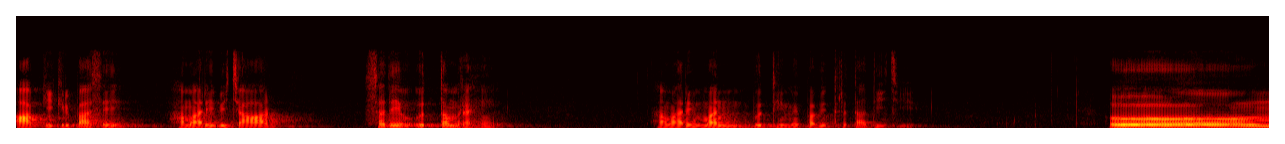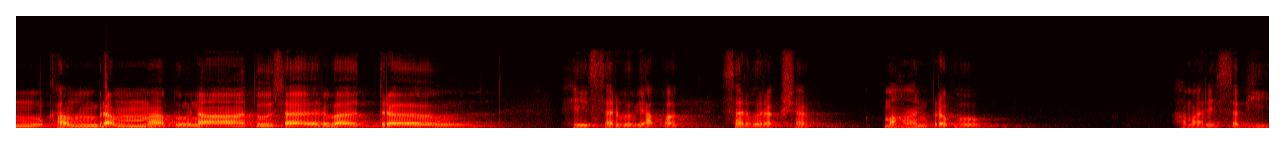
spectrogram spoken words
आपकी कृपा से हमारे विचार सदैव उत्तम रहें। हमारे मन बुद्धि में पवित्रता दीजिए। ॐ खं ब्रह्म पुनातु सर्वत्र। हे सर्वव्यापक सर्वरक्षक, महान प्रभो, हमारे सभी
